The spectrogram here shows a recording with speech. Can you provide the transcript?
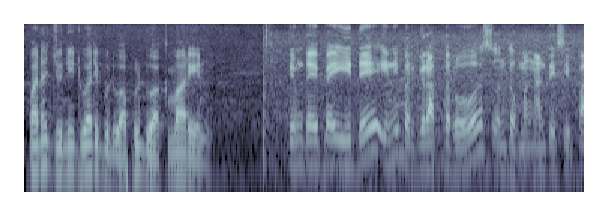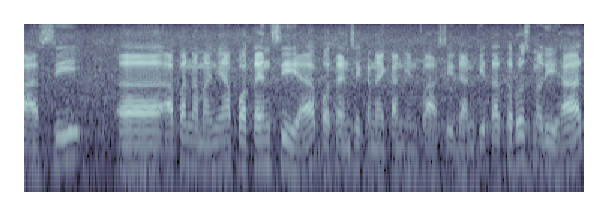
pada Juni 2022 kemarin. Tim TPID ini bergerak terus untuk mengantisipasi eh, apa namanya potensi ya potensi kenaikan inflasi dan kita terus melihat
